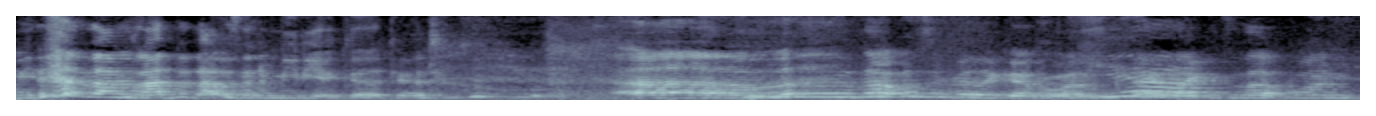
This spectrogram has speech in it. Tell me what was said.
mean, I'm glad that that was an immediate good. Good. Um, that was a really good one. Yeah. I liked that one.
